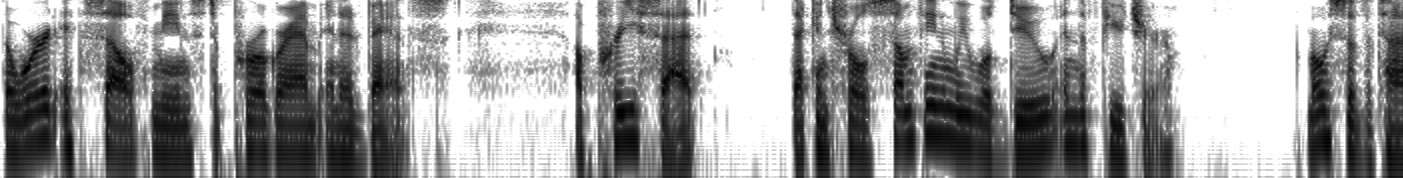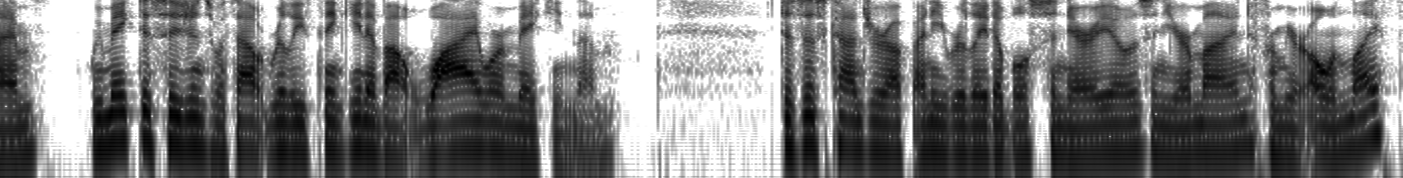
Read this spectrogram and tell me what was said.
The word itself means to program in advance, a preset that controls something we will do in the future. Most of the time, we make decisions without really thinking about why we're making them. Does this conjure up any relatable scenarios in your mind from your own life?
